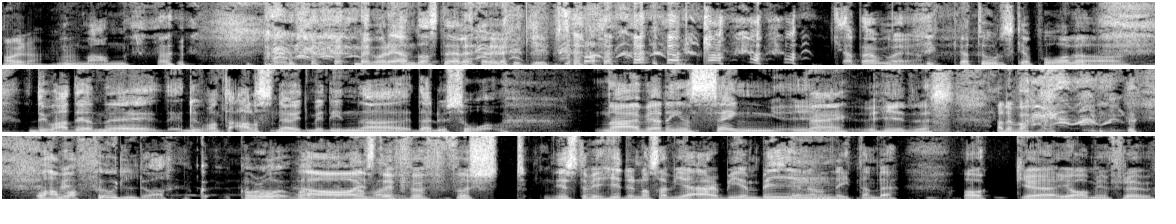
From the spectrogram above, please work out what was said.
mm. min man. det var det enda stället där vi fick gifta Katolska Polen. Ja. Du, hade en, du var inte alls nöjd med din, där du sov. Nej, vi hade ingen säng. I, Nej. Vi hyrde, ja, det var, och han var full då? Du ihåg? Ja, just det. För, först, just det. Vi hyrde något via Airbnb mm. eller något liknande. Och eh, jag och min fru,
